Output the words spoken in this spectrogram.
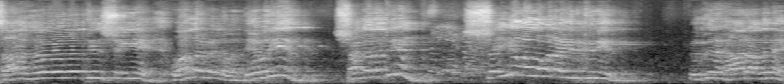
சகலத்தையும் செய்ய வல்லவல்லவர். தேவரீர் சகலத்தையும் செய்ய வல்லவராய் இருக்கிறீர். விக்கிரக ஆராதனை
